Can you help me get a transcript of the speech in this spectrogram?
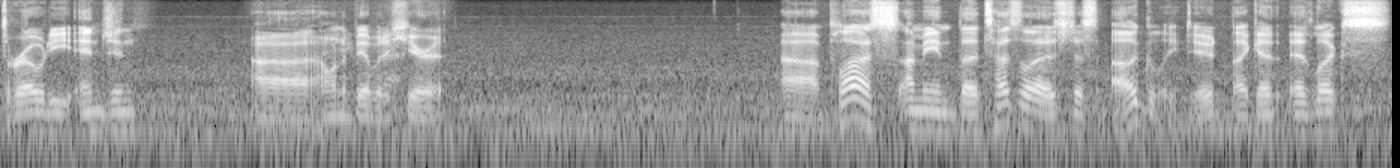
throaty engine. Uh, I want to be able to hear it. Uh, plus, I mean, the Tesla is just ugly, dude. Like it, it looks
